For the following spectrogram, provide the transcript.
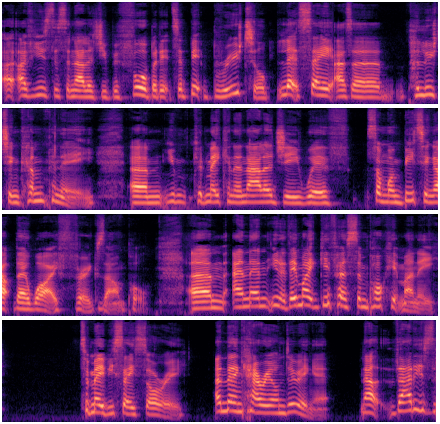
I, have used this analogy before, but it's a bit brutal. Let's say, as a polluting company, um, you could make an analogy with someone beating up their wife, for example. Um, and then, you know, they might give her some pocket money to maybe say sorry and then carry on doing it. Now, that is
